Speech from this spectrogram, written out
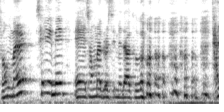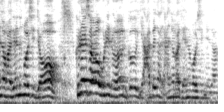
정말 셈의 에, 정말 그렇습니다. 그 자녀가 되는 것이죠. 그래서 우리는 그 야벳 자녀가 되는 것입니다.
